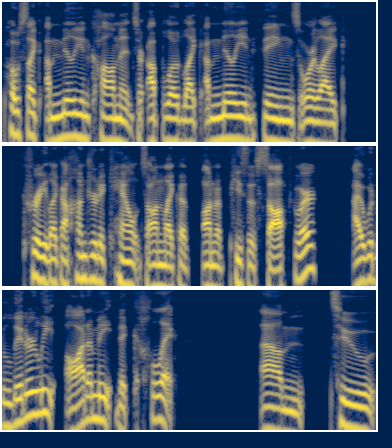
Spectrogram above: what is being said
post like a million comments or upload like a million things or like create like a hundred accounts on like a on a piece of software, I would literally automate the clicks um to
